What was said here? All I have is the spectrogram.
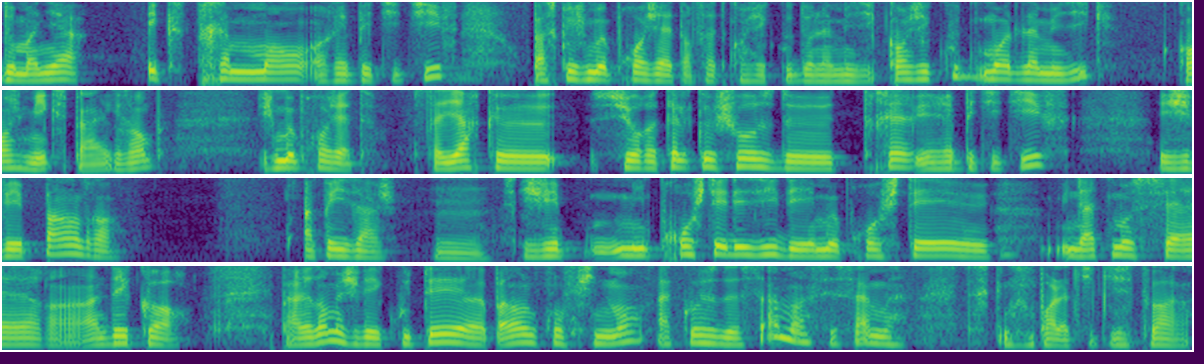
de manière extrêmement répétitive parce que je me projette en fait quand j'écoute de la musique. Quand j'écoute moi de la musique, quand je mixe par exemple, je me projette. C'est-à-dire que sur quelque chose de très répétitif, je vais peindre un paysage. Hmm. Je vais m'y projeter des idées, me projeter euh, une atmosphère, un décor. Par exemple, je vais écouter euh, pendant le confinement, à cause de Sam, hein, c'est Sam, parce que pour la petite histoire,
